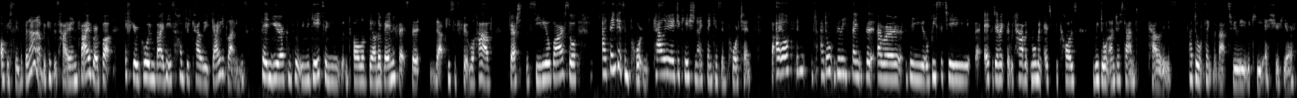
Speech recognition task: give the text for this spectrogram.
Obviously, the banana because it's higher in fiber. But if you're going by these 100 calorie guidelines, then you are completely negating all of the other benefits that that piece of fruit will have versus the cereal bar. So I think it's important. Calorie education, I think, is important. But I often, I don't really think that our the obesity epidemic that we have at the moment is because we don't understand calories. I don't think that that's really the key issue here.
